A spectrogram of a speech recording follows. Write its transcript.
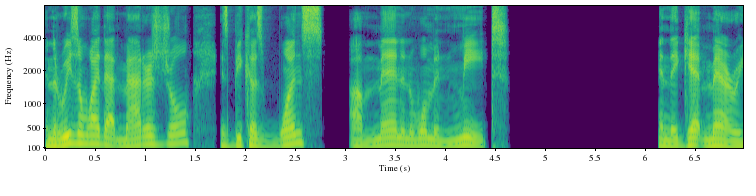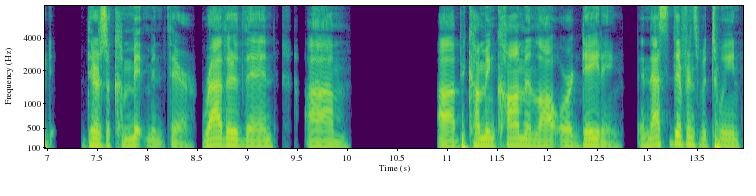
And the reason why that matters joel is because once a man and a woman meet and they get married there's a commitment there rather than um uh, becoming common law or dating. And that's the difference between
